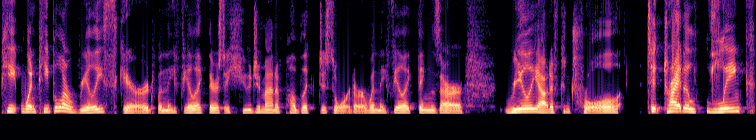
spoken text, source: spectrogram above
pe- when people are really scared, when they feel like there's a huge amount of public disorder, when they feel like things are really out of control, to try to link,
